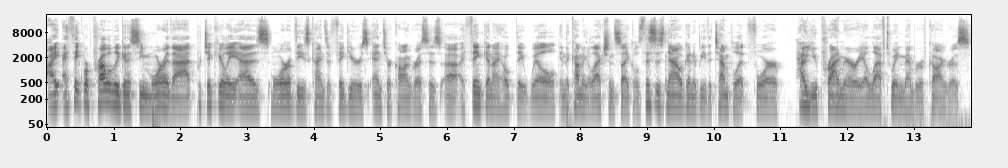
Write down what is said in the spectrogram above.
I, I think we're probably going to see more of that, particularly as more of these kinds of figures enter Congress, as uh, I think and I hope they will in the coming election cycles. This is now going to be the template for how you primary a left wing member of Congress.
